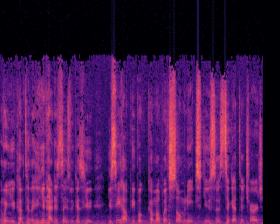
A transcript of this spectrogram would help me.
when you come to the United States because you you see how people come up with so many excuses to get to church,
